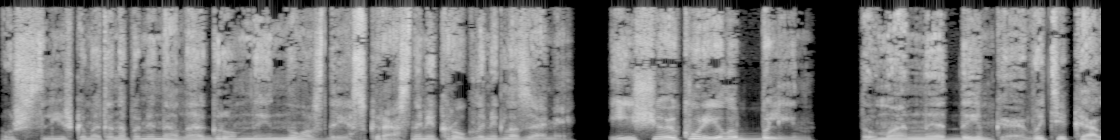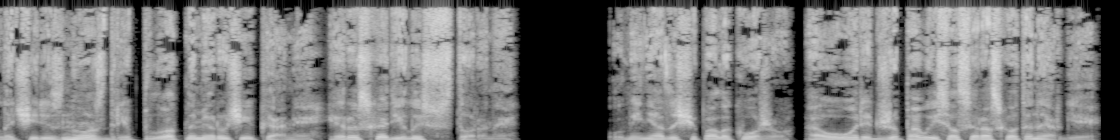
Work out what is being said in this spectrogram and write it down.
Уж слишком это напоминало огромные ноздри с красными круглыми глазами. И еще и курила, блин. Туманная дымка вытекала через ноздри плотными ручейками и расходилась в стороны. У меня защипало кожу, а у Ориджа повысился расход энергии.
